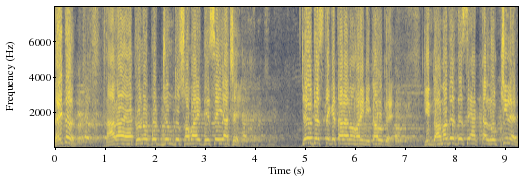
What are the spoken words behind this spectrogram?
তাই তো? তারা এখনও পর্যন্ত সবাই দেশেই আছে। কেউ দেশ থেকে তাড়ানো হয়নি কাউকে। কিন্তু আমাদের দেশে একটা লোক ছিলেন।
